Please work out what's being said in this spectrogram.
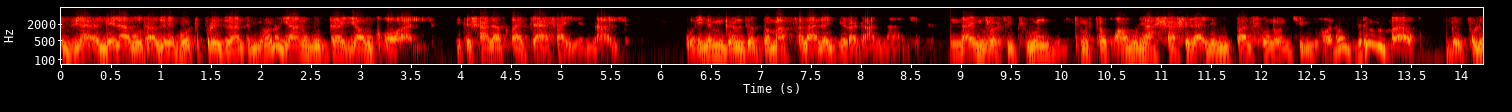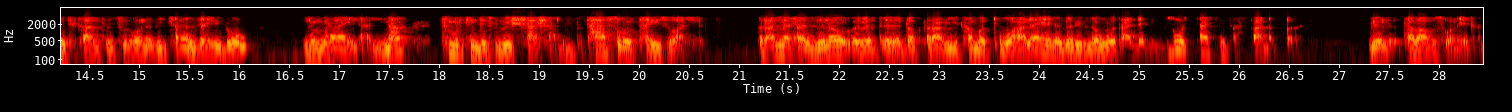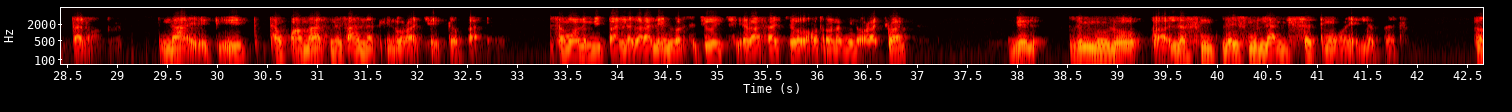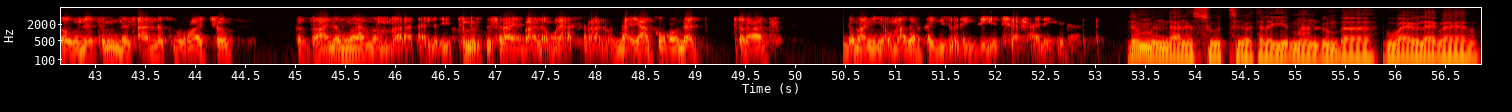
እዚያ ሌላ ቦታ ግን የቦርድ ፕሬዚዳንት የሚሆነው ያን ጉዳይ ያውቀዋል፣ የተሻለ አቅጣጫ ያሳየናል፣ ወይንም ገንዘብ በማፈላለግ ይረዳናል እና ዩኒቨርሲቲውን ትምህርት ተቋሙን ያሻሽላል የሚባል ሰው ነው እንጂ የሚሆነው ምንም የማያውቅ በፖለቲካ እንትን ስለሆነ ብቻ እዛ ሄዶ ልምራ ይላል እና ትምህርት እንዴት ብሎ ይሻሻል? ታስሮ ተይዟል። በጣም የሚያሳዝነው ዶክተር አብይ ከመጡ በኋላ ይሄ ነገር ይለወጣል ብዙዎቻችን ተስፋ ነበር፣ ግን ተባብሶ ነው የቀጠለው እና ተቋማት ነፃነት ሊኖራቸው ይገባል። ሰሞኑ የሚባል ነገር አለ። ዩኒቨርሲቲዎች የራሳቸው አውቶኖሚ ይኖራቸዋል፣ ግን ዝም ብሎ ለይስሙላ የሚሰጥ መሆን የለበት። በእውነትም ነፃነት ኖሯቸው በባለሙያ መመራት አለ። ትምህርት ስራ የባለሙያ ስራ ነው እና ያ ከሆነ ጥራት እንደ ማንኛውም ሀገር ከጊዜ ወደ ጊዜ እየተሻሻለ ይሄዳል። ቅድም እንዳነሱት በተለይም አንዱም በጉባኤው ላይ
